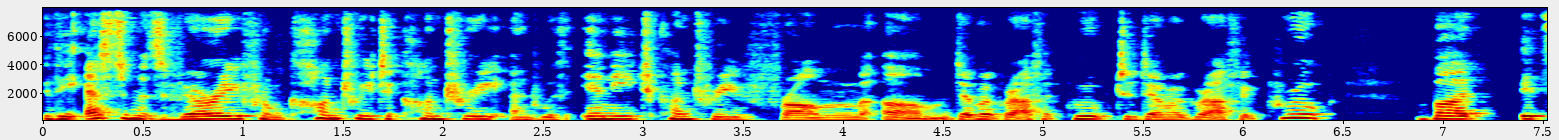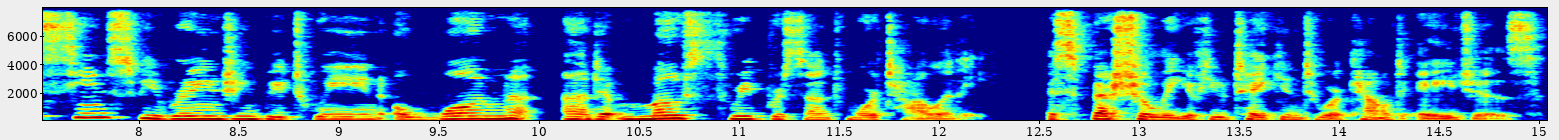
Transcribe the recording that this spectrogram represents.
The estimates vary from country to country and within each country from um, demographic group to demographic group, but it seems to be ranging between a 1 and at most 3% mortality, especially if you take into account ages.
